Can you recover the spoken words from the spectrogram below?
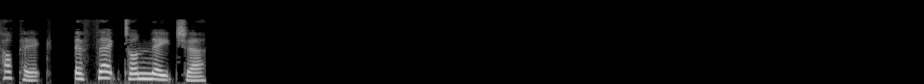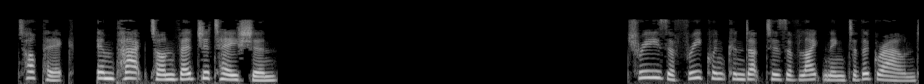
Topic: Effect on nature. Topic: Impact on vegetation. Trees are frequent conductors of lightning to the ground.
